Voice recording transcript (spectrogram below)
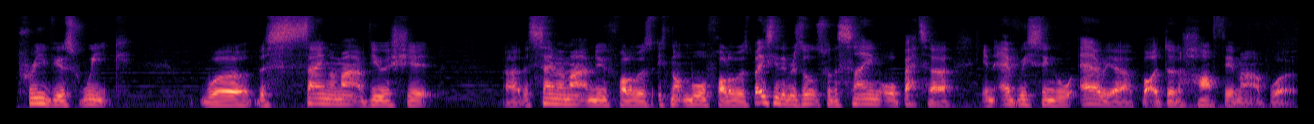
previous week were the same amount of viewership, uh, the same amount of new followers, if not more followers. Basically, the results were the same or better in every single area, but I'd done half the amount of work.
